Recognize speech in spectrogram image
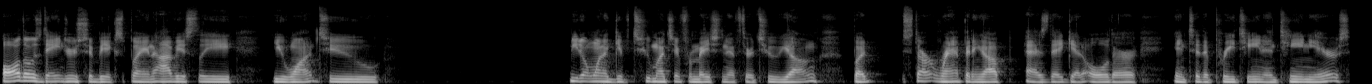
All those dangers should be explained. Obviously, you want to you don't want to give too much information if they're too young, but start ramping up as they get older into the preteen and teen years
